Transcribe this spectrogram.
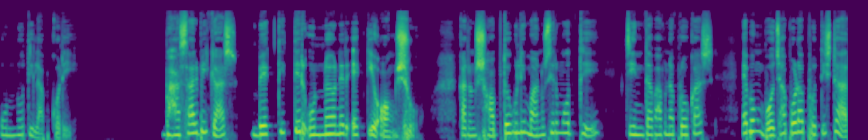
উন্নতি লাভ করে। ভাষার বিকাশ ব্যক্তিত্বের উন্নয়নের একটি অংশ। কারণ শব্দগুলি মানুষের মধ্যে চিন্তাভাবনা প্রকাশ এবং বোঝাপড়া প্রতিষ্ঠার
